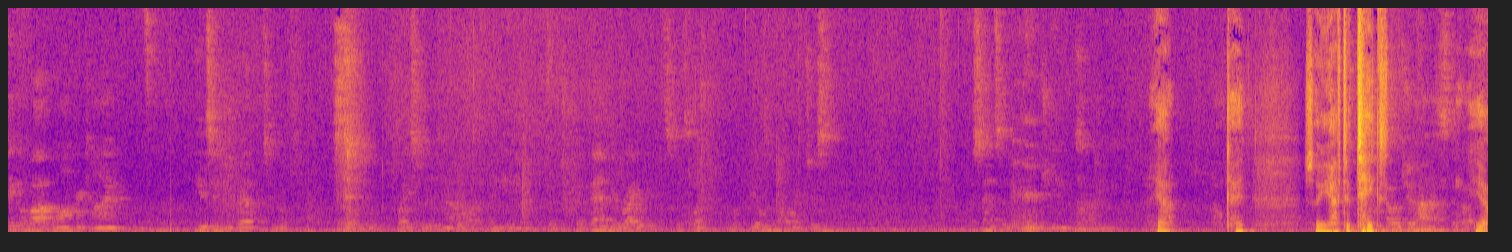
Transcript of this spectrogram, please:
take a lot longer time using the breath to get to a place where there's not a lot of thinking. But, but then you're right, it's, it's like, it feels more like just a sense of energy in the body. Yeah. Okay. So you have to take. Yeah,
